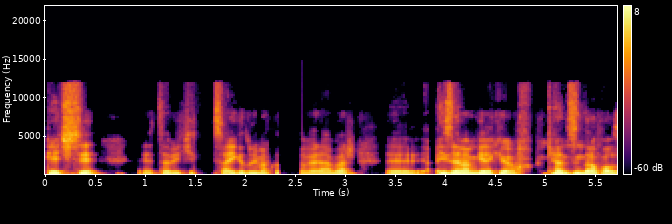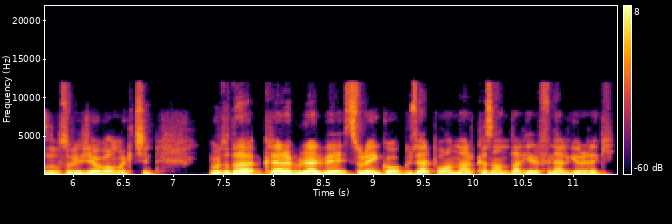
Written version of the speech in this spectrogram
geçti. E, tabii ki saygı duymakla beraber e, izlemem gerekiyor. Kendisini daha fazla bu soruya cevap almak için. Burada da Clara Burel ve Surenko güzel puanlar kazandılar yarı final görerek.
